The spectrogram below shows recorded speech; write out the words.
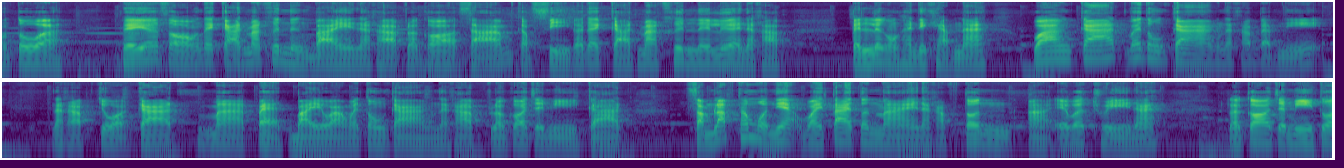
2ตัว player 2ได้การ์ดมากขึ้น 1 ใบนะครับแล้วก็ 3 กับ 4 ก็ได้การ์ดมากขึ้นเรื่อยๆนะครับเป็นเรื่องของแฮนดิแคปนะวางการ์ดไว้ตรงกลางนะครับแบบนี้นะครับจั่วการ์ดมา 8 ใบวางไว้ตรงกลางนะครับแล้วก็จะมีการ์ดสำรับทั้งหมดเนี่ยไว้ใต้ต้นไม้นะครับต้นอ่า Ever Tree นะแล้วก็จะมีตัว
